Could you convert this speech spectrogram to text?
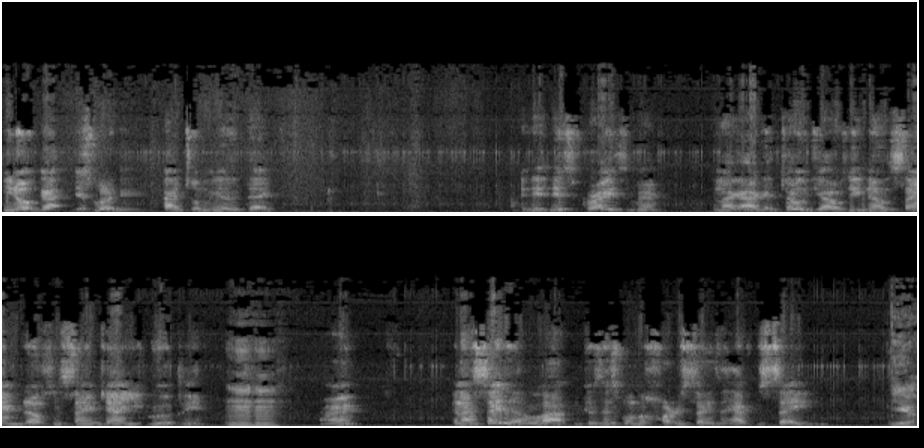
You know, guy, this is what a guy told me the other day. And it, it's crazy, man. Like I told you, I was eating out the same dumpster the same town you grew up in. Mm-hmm. All right, and I say that a lot because that's one of the hardest things I have to say. Yeah.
